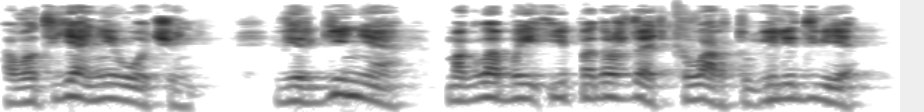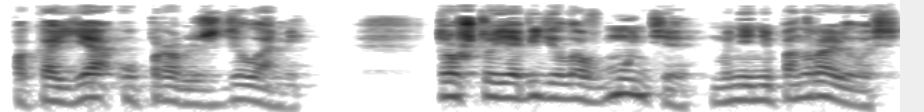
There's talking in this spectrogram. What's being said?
А вот я не очень. Виргиния могла бы и подождать кварту или две, пока я управлюсь делами. То, что я видела в Мунте, мне не понравилось,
